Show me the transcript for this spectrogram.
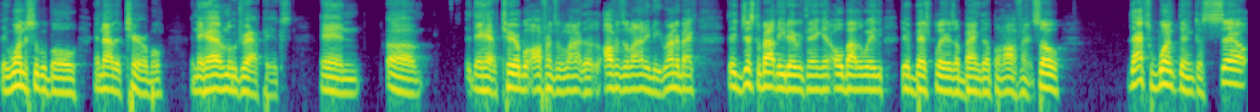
They won the Super Bowl, and now they're terrible, and they have no draft picks, and uh, they have terrible offensive line. The offensive line, they need running backs. They just about need everything. And oh, by the way, their best players are banged up on offense. So that's one thing to sell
